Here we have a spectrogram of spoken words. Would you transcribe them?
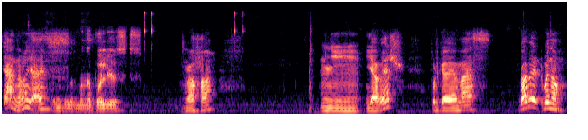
ya, ¿no? Ya es. Los monopolios. Ajá. Y, y a ver, porque además va a haber, bueno,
